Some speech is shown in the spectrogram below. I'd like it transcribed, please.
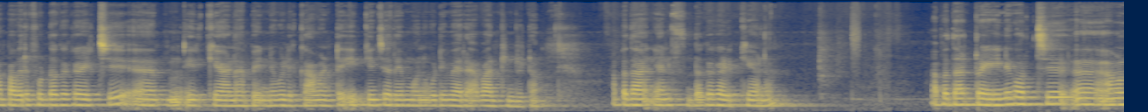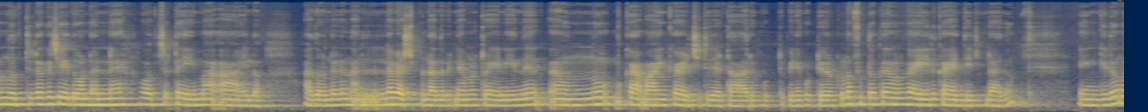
അപ്പോൾ അവർ ഫുഡൊക്കെ കഴിച്ച് ഇരിക്കുകയാണ് അപ്പോൾ എന്നെ വിളിക്കാൻ വേണ്ടിയിട്ട് ഇക്കും ചെറിയ മോനും കൂടി വരാൻ പറഞ്ഞിട്ടുണ്ട് കേട്ടോ അപ്പോൾ ഞാൻ ഫുഡൊക്കെ കഴിക്കുകയാണ് അപ്പോൾ ഇതാ ട്രെയിന് കുറച്ച് നമ്മൾ നിർത്തിയിട്ടൊക്കെ ചെയ്തുകൊണ്ട് തന്നെ കുറച്ച് ടൈം ആയല്ലോ. അതുകൊണ്ട് തന്നെ നല്ല വിശപ്പുണ്ടായിരുന്നു പിന്നെ നമ്മൾ ട്രെയിനിൽ നിന്ന് ഒന്നും വാങ്ങി കഴിച്ചിട്ടില്ല കേട്ടോ ആരും കുട്ടി. പിന്നെ കുട്ടികൾക്കുള്ള ഫുഡൊക്കെ നമ്മൾ കയ്യിൽ കരുതിയിട്ടുണ്ടായിരുന്നു. എങ്കിലും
